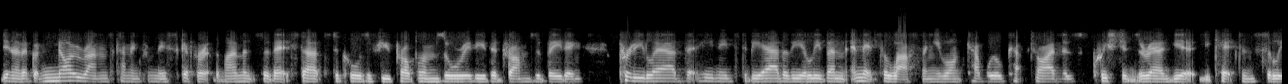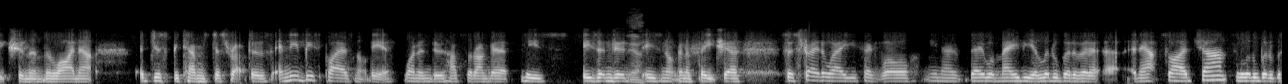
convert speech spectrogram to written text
you know they've got no runs coming from their skipper at the moment, so that starts to cause a few problems already. The drums are beating pretty loud that he needs to be out of the 11, and that's the last thing you want come World Cup time is questions around your your captain's selection and the lineup. It just becomes disruptive, and their best player's not there. Wanindu Hasaranga, he's he's injured, yeah. he's not going to feature. So straight away you think, well, you know, they were maybe a little bit of a, an outside chance, a little bit of a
